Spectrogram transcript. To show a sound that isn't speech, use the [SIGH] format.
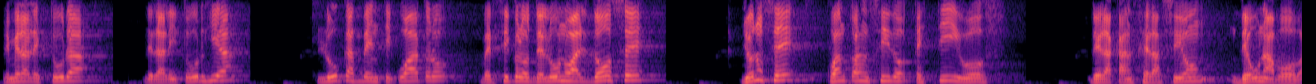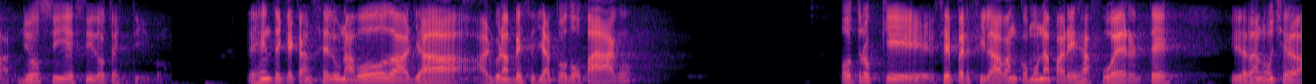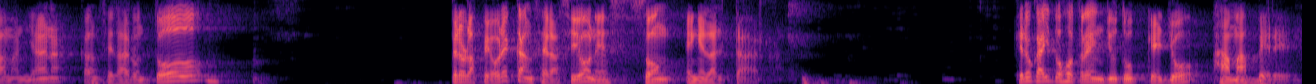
Primera lectura de la liturgia, Lucas 24, versículos del 1 al 12. Yo no sé cuántos han sido testigos de la cancelación de una boda. Yo sí he sido testigo. Hay gente que cancela una boda, ya algunas veces ya todo pago. Otros que se perfilaban como una pareja fuerte y de la noche a la mañana cancelaron todo. Pero las peores cancelaciones son en el altar. Creo que hay dos o tres en YouTube que yo jamás veré,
